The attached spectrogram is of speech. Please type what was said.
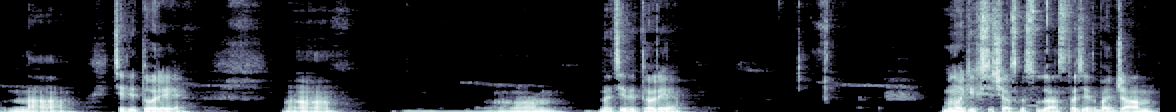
на территории э, э, на территории многих сейчас государств. Азербайджан,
